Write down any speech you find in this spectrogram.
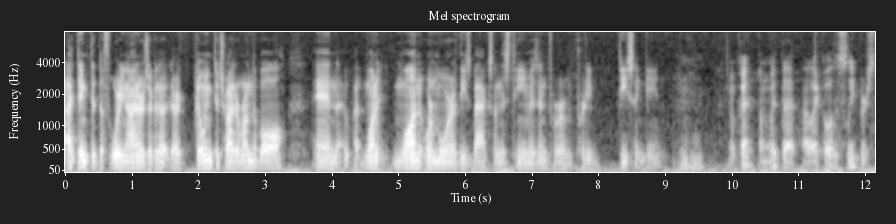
I think that the 49ers are going to are going to try to run the ball, and uh, one one or more of these backs on this team is in for a pretty decent game. hmm Okay. I'm with that. I like all the sleepers.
